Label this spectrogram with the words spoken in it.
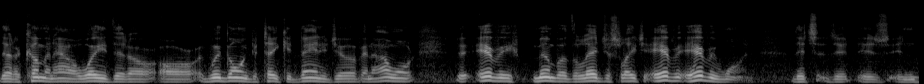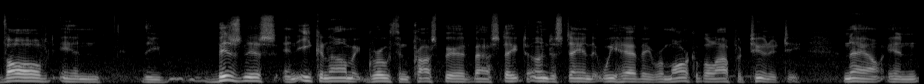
that are coming our way that are, are we're going to take advantage of, and I want every member of the legislature, every everyone that's that is involved in the business and economic growth and prosperity of our state to understand that we have a remarkable opportunity now in,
